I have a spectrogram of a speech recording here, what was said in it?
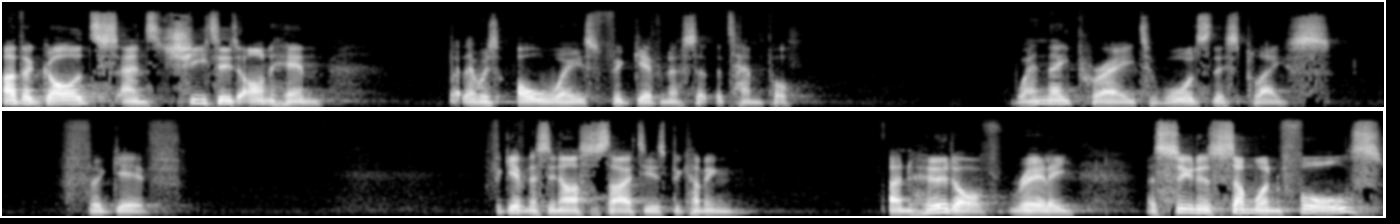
other gods and cheated on him. But there was always forgiveness at the temple. When they pray towards this place, forgive. Forgiveness in our society is becoming unheard of, really as soon as someone falls,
